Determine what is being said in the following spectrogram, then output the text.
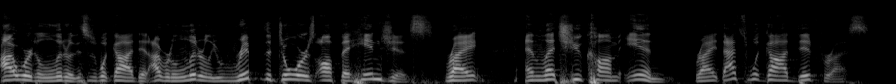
I were to literally. This is what God did. I were to literally rip the doors off the hinges, right, and let you come in, right? That's what God did for us.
